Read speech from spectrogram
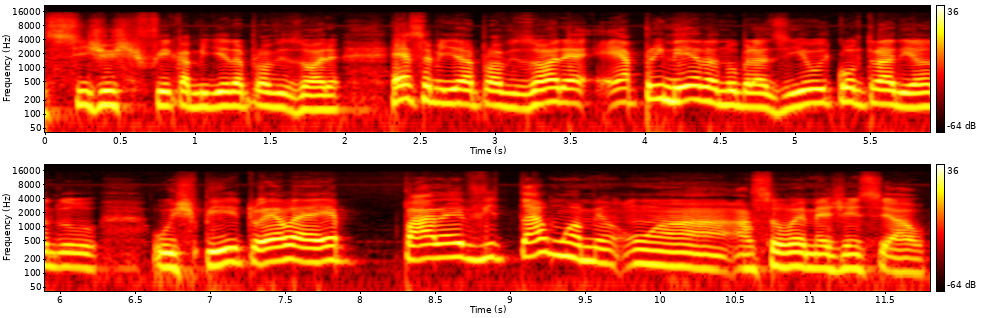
se justifica a medida provisória. Essa medida provisória é a primeira no Brasil e, contrariando o espírito, ela é para evitar uma, uma ação emergencial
